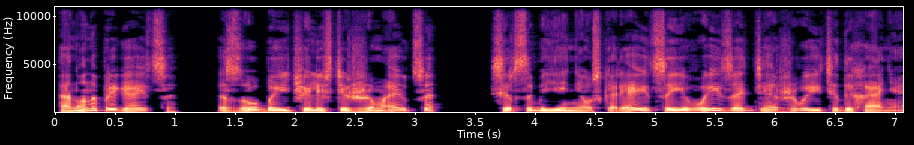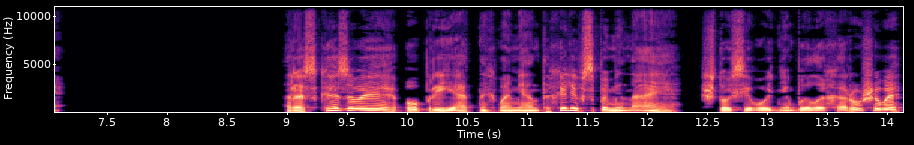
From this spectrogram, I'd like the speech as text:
Оно напрягается, зубы и челюсти сжимаются, сердцебиение ускоряется, и вы задерживаете дыхание. Рассказывая о приятных моментах или вспоминая, что сегодня было хорошего,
